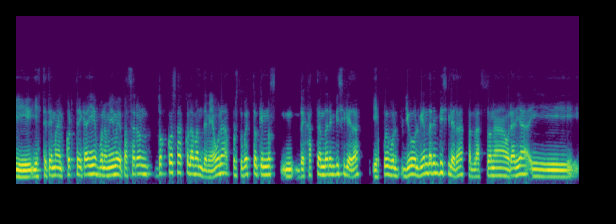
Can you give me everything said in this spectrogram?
y, este tema del corte de calle, bueno, a mí me pasaron dos cosas con la pandemia. Una, por supuesto, que nos dejaste andar en bicicleta y después yo volví a andar en bicicleta para la zona horaria y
